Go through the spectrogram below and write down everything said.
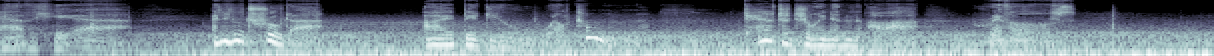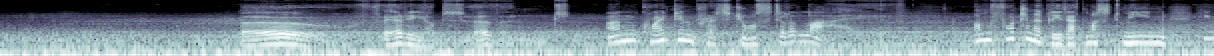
have here. An intruder. I bid you welcome. Care to join in our revels? Oh, very observant. I'm quite impressed you're still alive. Unfortunately, that must mean you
